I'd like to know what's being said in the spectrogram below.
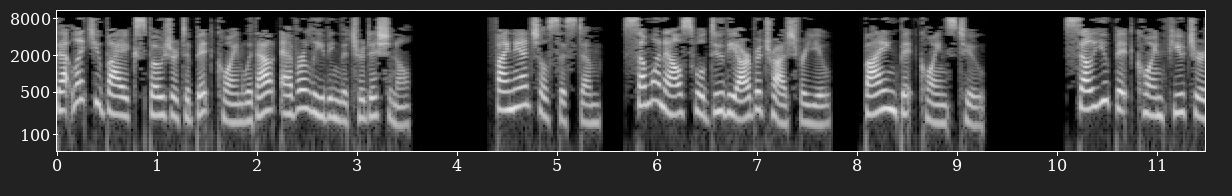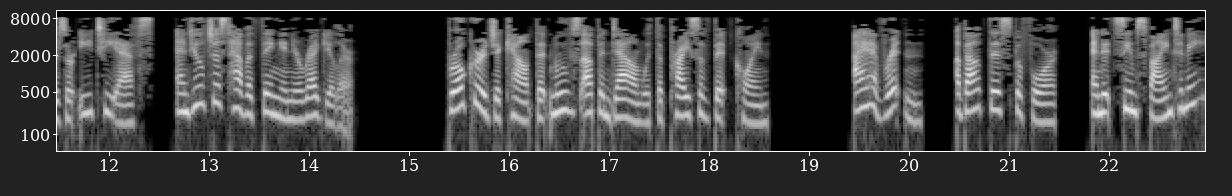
that let you buy exposure to Bitcoin without ever leaving the traditional financial system. Someone else will do the arbitrage for you, buying Bitcoins to sell you Bitcoin futures or ETFs, and you'll just have a thing in your regular brokerage account that moves up and down with the price of Bitcoin. I have written about this before, and it seems fine to me?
